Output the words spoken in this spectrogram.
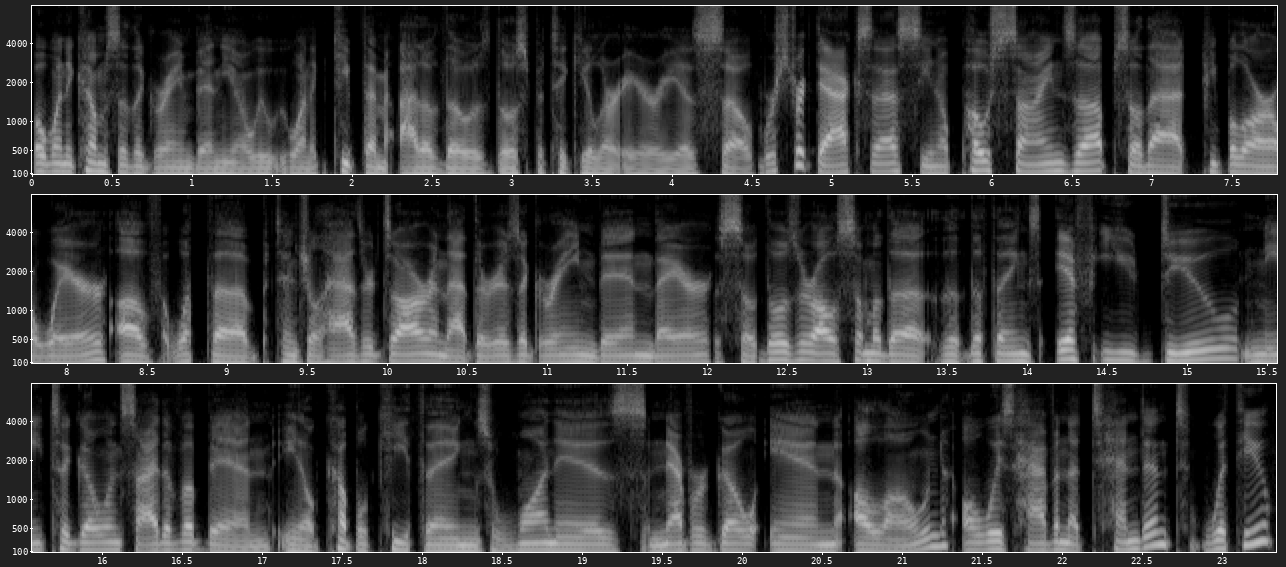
But when it comes to the grain bin, you know, we, we want to keep them out of those those particular areas. So restrict access, you know, post signs up so that people are aware of what the potential hazards are and that there is a grain bin there. So those are all some of the, the, the things. If you do need to go inside of a bin, you know, a couple key things. One is never go in alone. Always have an attendant with you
